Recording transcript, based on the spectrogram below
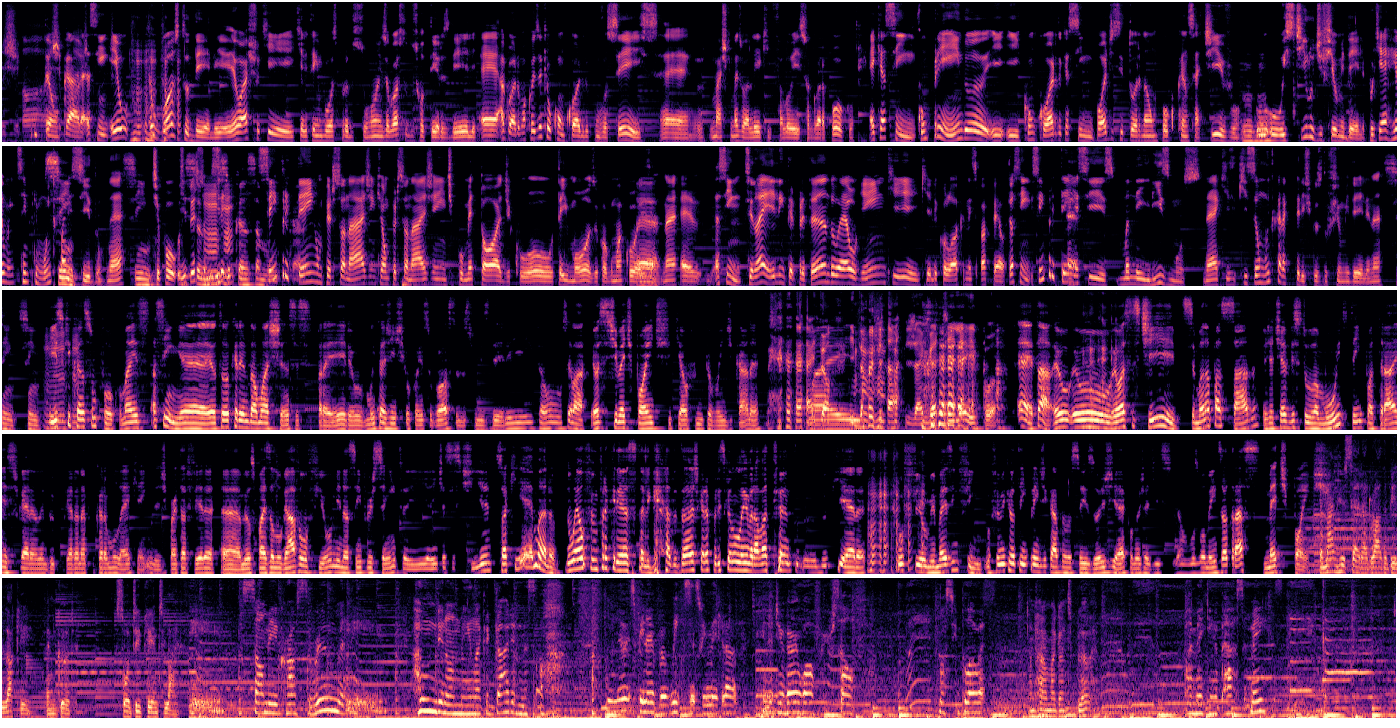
Então, cara, assim, eu, eu gosto dele. Eu acho que, que ele tem boas produções, eu gosto dos roteiros dele. É, agora, uma coisa que eu concordo com vocês, é, acho que mais o Ale que falou isso agora há pouco, é que, assim, compreendo e, e concordo que, assim, pode se tornar um pouco cansativo Uhum. o, o estilo de filme dele, porque é realmente sempre muito Sim. parecido, né? Sim. Tipo, os Isso, personagens. isso cansa muito. Sempre cara. tem um personagem que é um personagem, tipo, metódico ou famoso, com alguma coisa, né? É, assim, se não é ele interpretando, é alguém que, que ele coloca nesse papel. Então, assim, sempre tem É. esses maneirismos, né? Que, que são muito característicos do filme dele, né? Sim, sim. Uhum. Isso que cansa um pouco, mas assim, é, eu tô querendo dar uma chance pra ele. eu- muita gente que eu conheço gosta dos filmes dele, então, sei lá. Eu assisti Match Point, que é o filme que eu vou indicar, né? então, Mas- então já, já engatilha aí, pô. É, tá. Eu, eu, eu assisti semana passada. Eu já tinha visto há muito tempo atrás. Era, eu lembro que era na época que eu era moleque ainda. De quarta-feira, ah, meus pais alugavam o filme na 100% e a gente assistia. Só que, é, mano, não é um filme pra criança, tá ligado? Então eu acho que era por isso que eu não lembrava tanto do, do que era o filme. Mas enfim, o filme que eu tenho pra indicar pra vocês hoje é, como eu já disse em alguns momentos atrás, Match Point. The man who said I'd rather be lucky than good saw deeply into life. He saw me across the room and he honed in on me like a guided missile. You know it's been over a week since we made love. You're gonna do very well for yourself. Unless you blow it And how am I going to blow it? by making a pass at me.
